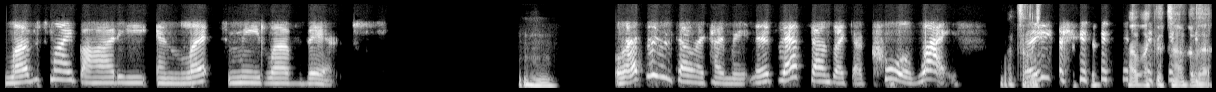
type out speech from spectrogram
loves my body and lets me love theirs. Mm-hmm. Well, that doesn't sound like high maintenance. That sounds like a cool life. That sounds, right? I like the sound of that.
